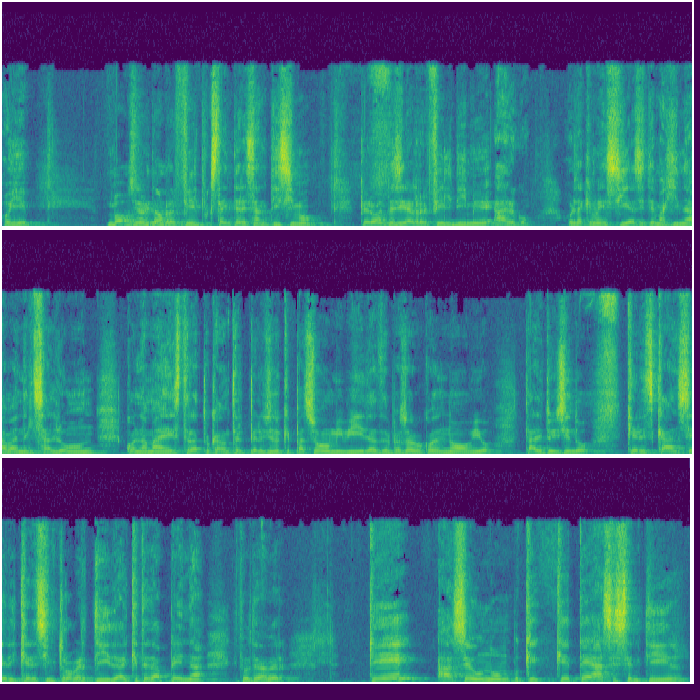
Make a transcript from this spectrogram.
Oye, vamos a ir ahorita a un refil porque está interesantísimo, pero antes de ir al refil, dime algo. Ahorita que me decías y te imaginaba en el salón con la maestra tocándote el pelo, diciendo, ¿qué pasó mi vida? ¿Te pasó algo con el novio? Tal, y tú diciendo que eres cáncer y que eres introvertida y que te da pena, que te a ver. ¿Qué hace un hombre, qué, qué te hace sentir?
